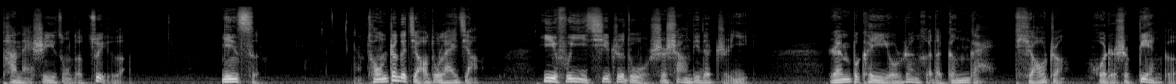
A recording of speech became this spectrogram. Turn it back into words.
它乃是一种的罪恶。因此，从这个角度来讲，一夫一妻制度是上帝的旨意，人不可以有任何的更改、调整或者是变革。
